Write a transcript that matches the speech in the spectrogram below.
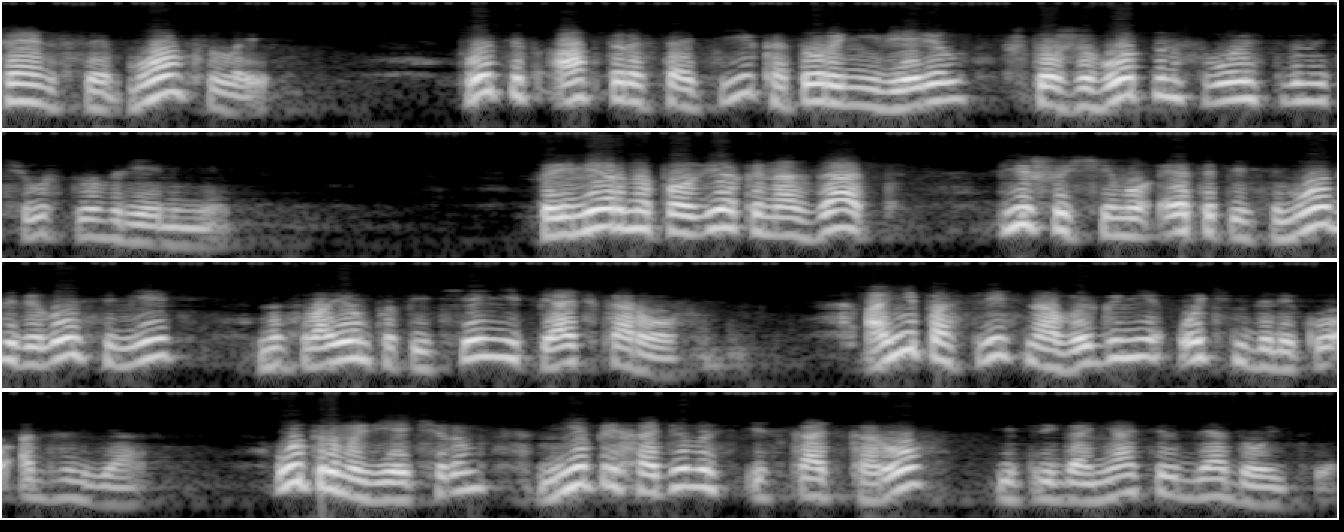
Science Monthly против автора статьи, который не верил, что животным свойственно чувство времени. Примерно полвека назад пишущему это письмо довелось иметь на своем попечении пять коров. Они паслись на выгоне очень далеко от жилья. Утром и вечером мне приходилось искать коров и пригонять их для дойки.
